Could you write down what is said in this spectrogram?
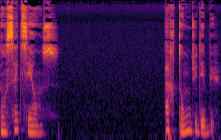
dans cette séance. Partons du début.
